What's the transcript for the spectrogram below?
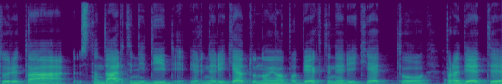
turi tą tą standartinį dydį ir nereikėtų nuo jo pabėgti, nereikėtų pradėti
